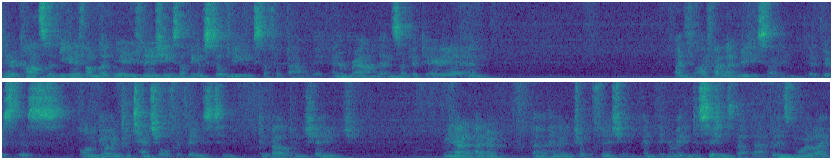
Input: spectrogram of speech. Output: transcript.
they're constant. Even if I'm like nearly finishing something, I'm still reading stuff about it and Mm. around that Mm. subject area, and I, f- I find that really exciting. That there's this ongoing potential for things to develop and change. I mean, I, I don't uh, have any trouble finishing anything or making decisions about that, but it's Mm. more like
